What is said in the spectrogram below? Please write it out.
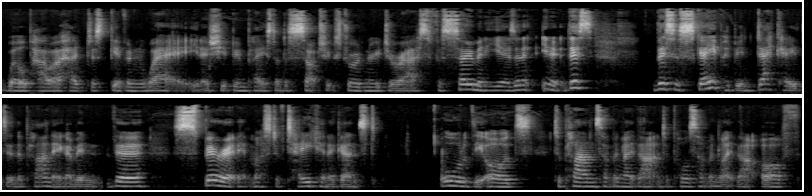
willpower had just given way. You know, she'd been placed under such extraordinary duress for so many years, and it, you know this this escape had been decades in the planning. I mean, the spirit it must have taken against all of the odds to plan something like that and to pull something like that off.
